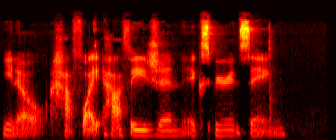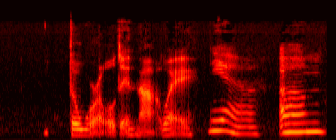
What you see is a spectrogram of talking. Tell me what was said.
you know, half white, half Asian, experiencing the world in that way? Yeah. Um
